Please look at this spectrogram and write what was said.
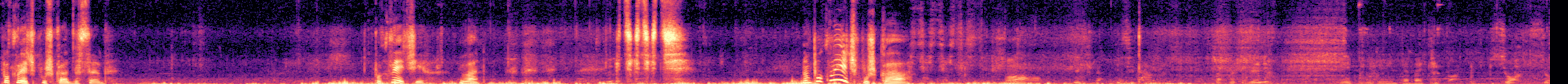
Поклич пушка до себе. Поклич Ігор, Іван. Кць-кць-кць. Ну поклич пушка. Що? Іди сюди, іди сюди. Так, хоч виліз? Не буде він тебе чіпати. Все, все.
